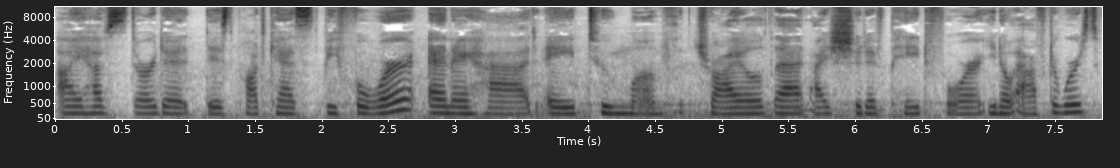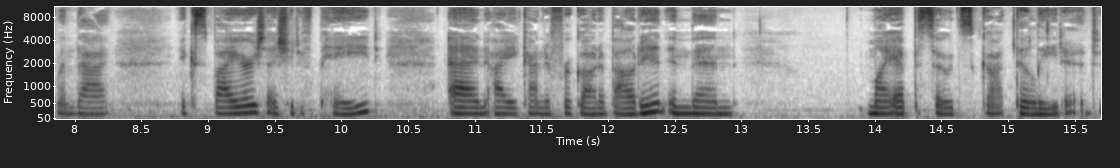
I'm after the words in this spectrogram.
I have started this podcast before and I had a two month trial that I should have paid for, you know, afterwards when that expires, I should have paid. And I kind of forgot about it. And then my episodes got deleted.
